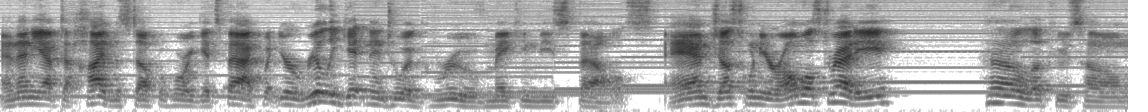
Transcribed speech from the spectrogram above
And then you have to hide the stuff before he gets back, but you're really getting into a groove making these spells. And just when you're almost ready, oh, look who's home.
